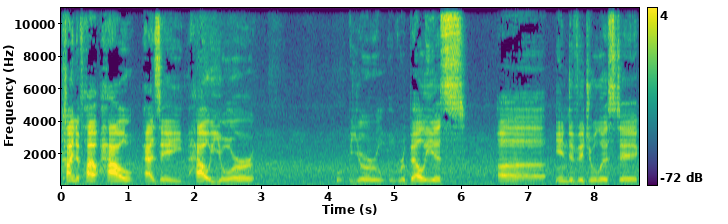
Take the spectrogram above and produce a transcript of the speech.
kind of how how as a how your your rebellious uh, individualistic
